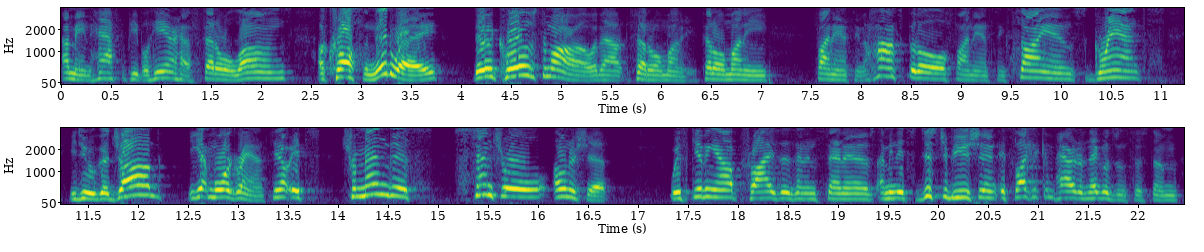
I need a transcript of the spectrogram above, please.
I mean, half the people here have federal loans. Across the Midway, they would close tomorrow without federal money. Federal money financing the hospital, financing science, grants. You do a good job, you get more grants. You know, it's tremendous central ownership with giving out prizes and incentives. I mean, it's distribution. It's like a comparative negligence system,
